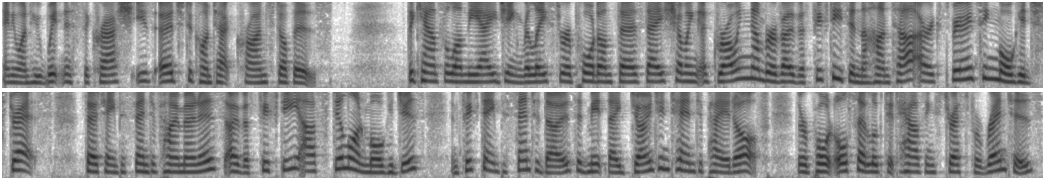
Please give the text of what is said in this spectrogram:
Anyone who witnessed the crash is urged to contact Crime Stoppers. The Council on the Ageing released a report on Thursday showing a growing number of over 50s in the Hunter are experiencing mortgage stress. 13% of homeowners over 50 are still on mortgages, and 15% of those admit they don't intend to pay it off. The report also looked at housing stress for renters,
